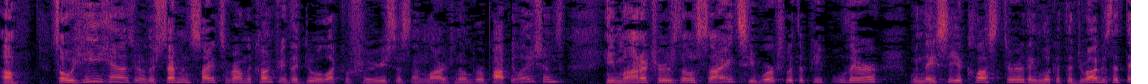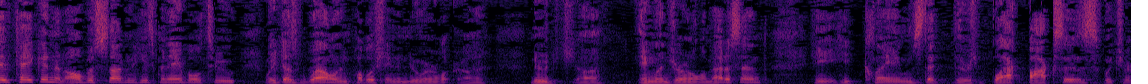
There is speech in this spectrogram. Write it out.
Um, so he has, you know, there's seven sites around the country that do electrophoresis on large number of populations. He monitors those sites. He works with the people there. When they see a cluster, they look at the drugs that they've taken, and all of a sudden he's been able to, well, he does well in publishing in New, uh, New uh, England Journal of Medicine. He, he claims that there's black boxes, which are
